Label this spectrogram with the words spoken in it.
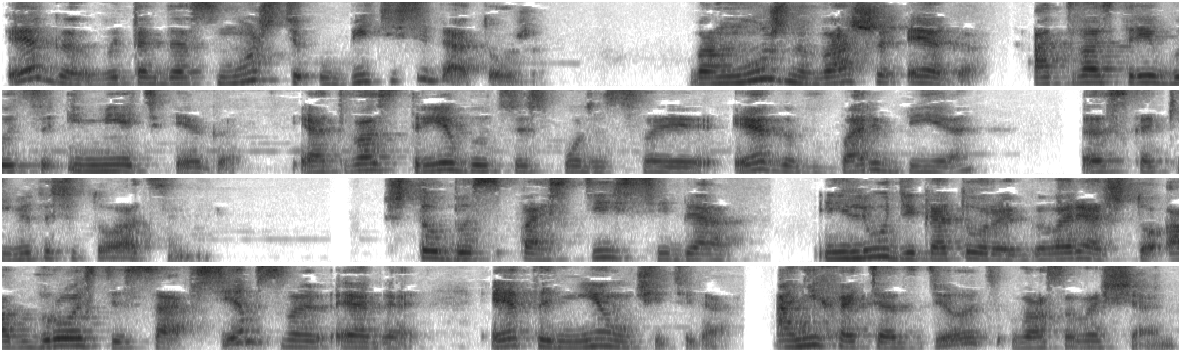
эго, вы тогда сможете убить и себя тоже. Вам нужно ваше эго. От вас требуется иметь эго. И от вас требуется использовать свое эго в борьбе э, с какими-то ситуациями, чтобы спасти себя, и люди, которые говорят, что отбросьте совсем свое эго, это не учителя. Они хотят сделать вас овощами.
